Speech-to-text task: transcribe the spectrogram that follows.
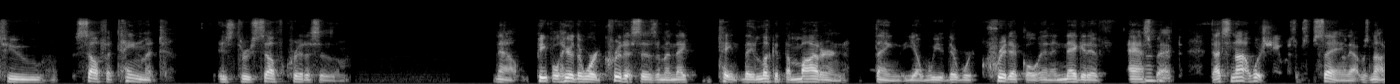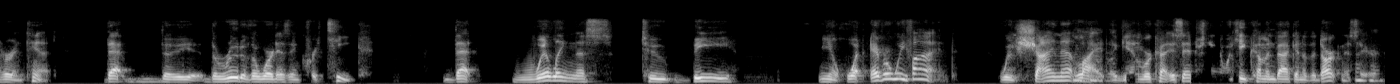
to self attainment is through self criticism. Now, people hear the word criticism and they take, they look at the modern thing. You know, we that we're critical in a negative aspect. Mm-hmm. That's not what she was saying. That was not her intent that the the root of the word is in critique that willingness to be you know whatever we find we shine that mm-hmm. light. Again we're it's interesting we keep coming back into the darkness mm-hmm. here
